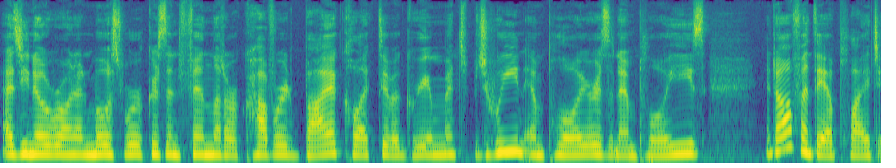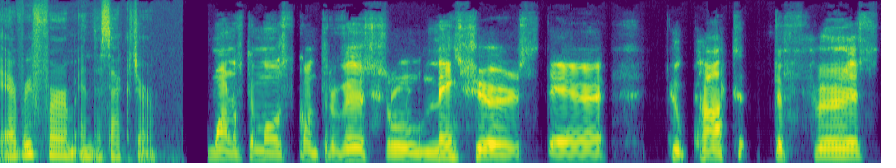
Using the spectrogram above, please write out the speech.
As you know, Ronan, most workers in Finland are covered by a collective agreement between employers and employees, and often they apply to every firm in the sector. One of the most controversial measures there to cut the first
